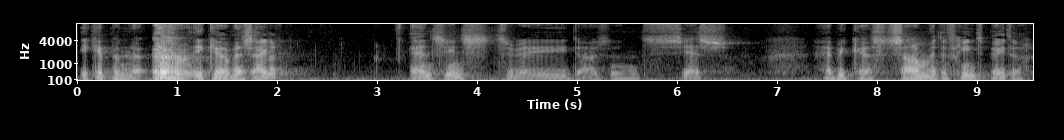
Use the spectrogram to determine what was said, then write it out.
ik, heb een, eh, ik eh, ben zeiler. En sinds 2006 heb ik eh, samen met een vriend Peter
